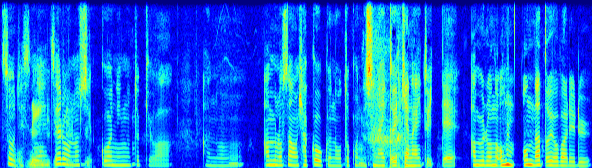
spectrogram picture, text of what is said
そうですね。ゼロの執行人の時はあの安室さんを100億の男にしないといけないと言って 安室の女女と呼ばれる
